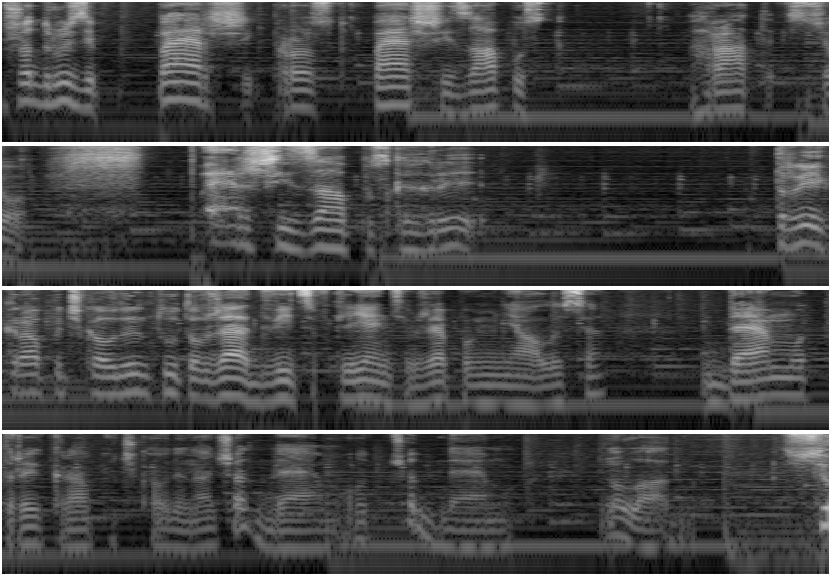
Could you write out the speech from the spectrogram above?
Ну що, друзі, перший, просто перший запуск. Грати, все. Перший запуск гри. 3.1 тут вже, дивіться, в клієнті вже помінялося. Демо 3.1. А що демо? От що демо? Ну ладно. Все,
